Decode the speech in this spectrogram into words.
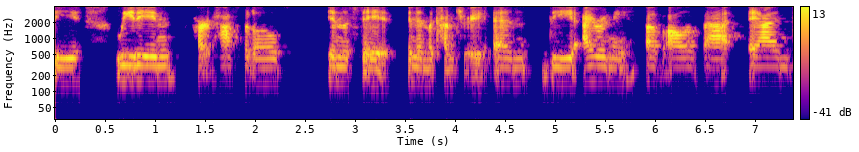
the leading heart hospitals in the state and in the country, and the irony of all of that, and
